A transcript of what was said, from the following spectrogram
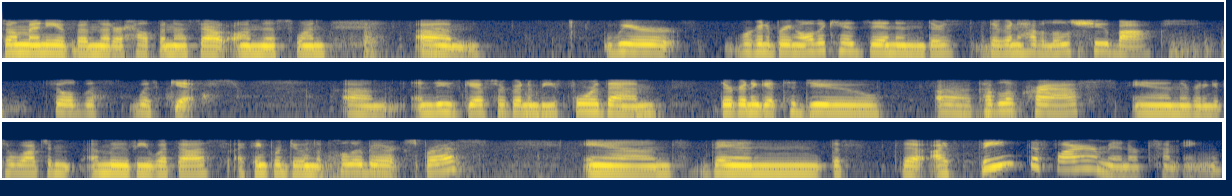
so many of them that are helping us out on this one. Um we're we're going to bring all the kids in and there's they're going to have a little shoe box filled with with gifts. Um and these gifts are going to be for them. They're going to get to do a couple of crafts and they're going to get to watch a, a movie with us. I think we're doing the Polar Bear Express and then the the I think the firemen are coming,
